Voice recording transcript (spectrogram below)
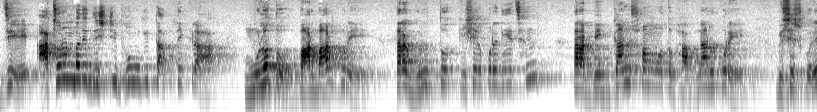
যে আচরণবাদী দৃষ্টিভঙ্গি তাত্ত্বিকরা মূলত বারবার করে তারা গুরুত্ব কিসের উপরে দিয়েছেন? তারা বিজ্ঞানসম্মত ভাবনার উপরে বিশেষ করে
